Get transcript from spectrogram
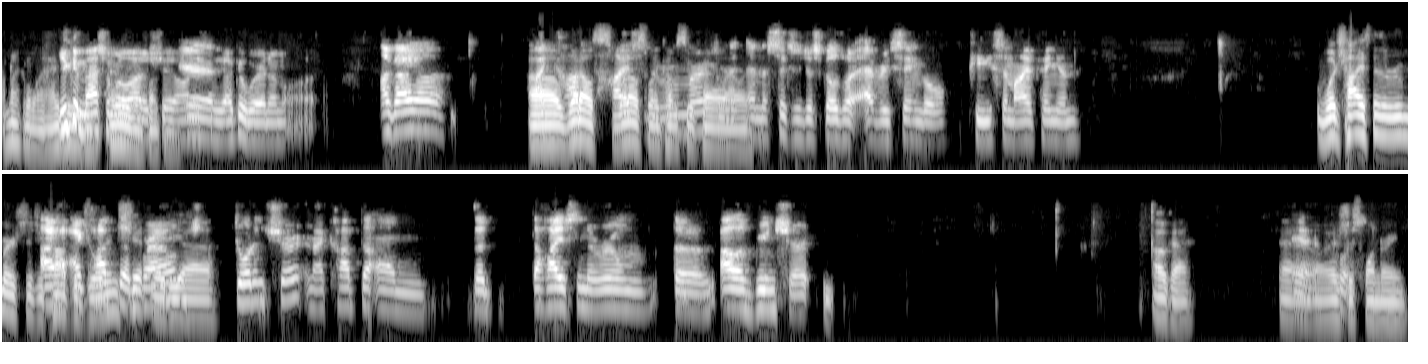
I'm not gonna lie. I You really- can match them I with a lot of shit, fuck honestly. I could wear them a lot. Like I uh, with I. Uh, what else? What else when it comes to room merch, apparel? and, Alan? and the Sixers just goes with every single piece, in my opinion. Which highest in the room merch did you I- cop? I Jordan copped the or the uh, Jordan shirt, and I copped the um the the highest in the room, the olive green shirt. Okay. Uh, Yeah, I was course. just wondering.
